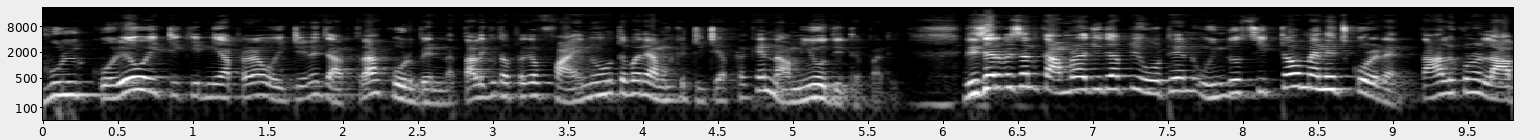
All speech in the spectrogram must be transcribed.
ভুল করেও ওই টিকিট নিয়ে আপনারা ওই ট্রেনে যাত্রা করবেন না। তাহলে কিন্তু আপনাকে ফাইনও হতে পারে, এমনকি টিটি আপনাকে নামিয়েও দিতে পারে। রিজার্ভেশন কামরা যদি আপনি ওঠেন উইন্ডো সিটটাও ম্যানেজ করে নেন, তাহলে কোনো লাভ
